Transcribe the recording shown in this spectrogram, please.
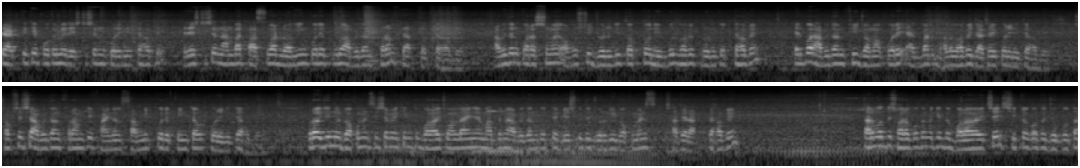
প্রার্থীকে প্রথমে রেজিস্ট্রেশন করে নিতে হবে। রেজিস্ট্রেশন নাম্বার পাসওয়ার্ড লগ করে পুরো আবেদন ফর্ম ফিল করতে হবে। আবেদন করার সময় অবশ্যই জরুরি তথ্য নির্ভুলভাবে পূরণ করতে হবে। এরপর আবেদন ফি জমা করে একবার ভালোভাবে যাচাই করে নিতে হবে। সবশেষে আবেদন ফর্মটি ফাইনাল সাবমিট করে প্রিন্ট আউট করে নিতে হবে। প্রয়োজনীয় ডকুমেন্টস হিসেবে কিন্তু বলা হয়েছে অনলাইনের মাধ্যমে আবেদন করতে বেশ কিছু জরুরি ডকুমেন্টস সাথে রাখতে হবে। তার মধ্যে সর্বপ্রথমে কিন্তু বলা হয়েছে শিক্ষাগত যোগ্যতা,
